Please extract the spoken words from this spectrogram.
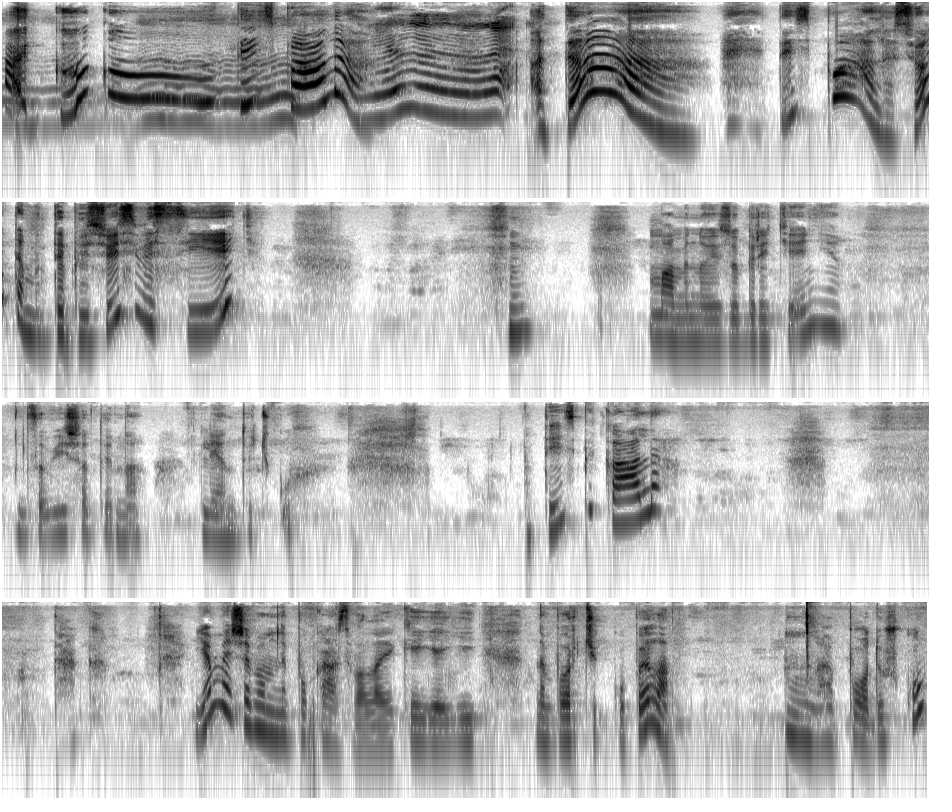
А ку-ку, ти спала? А да, ти спала. Що там у тебе щось висить? Мамино ізобретення завішати на ленточку. Ти спікала? Так. Я майже вам не показувала, який я їй наборчик купила. Подушку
